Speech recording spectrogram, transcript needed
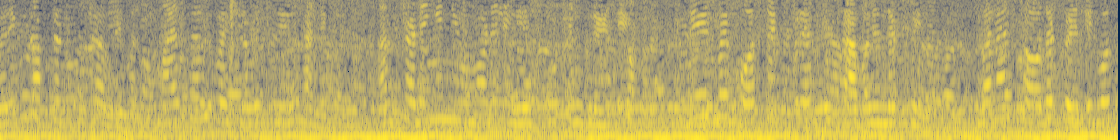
Very good afternoon to everyone. Myself Vaishnavi Sunil Khandekar. I'm studying in New Model English School in Grade 8. Today is my first experience to travel in the train. When I saw the train, it was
